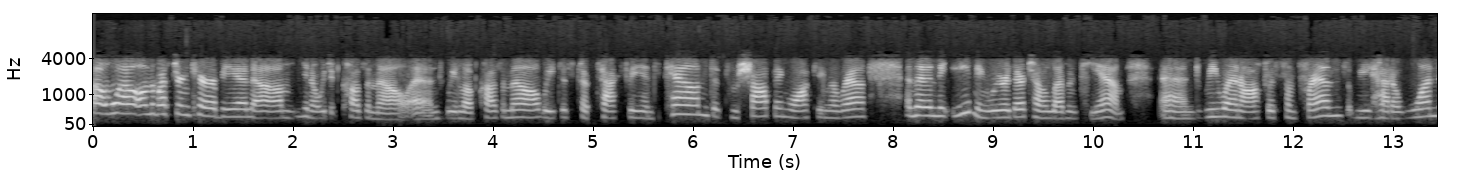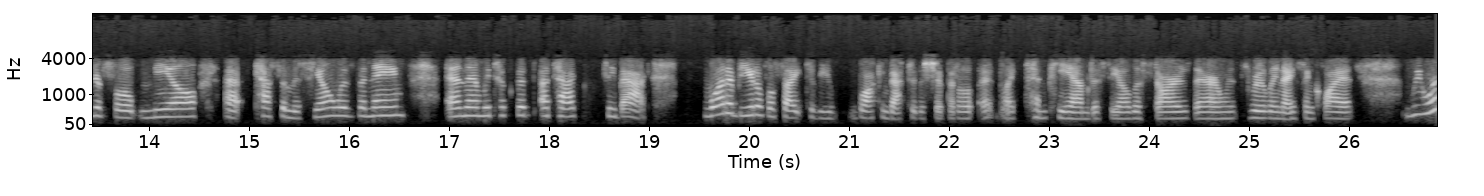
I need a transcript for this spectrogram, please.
Uh, well, on the Western Caribbean, um, you know, we did Cozumel, and we love Cozumel. We just took taxi into town, did some shopping, walking around, and then in the evening we were there till 11 p.m. And we went off with some friends. We had a wonderful meal at Casa Mission was the name, and then we took the a taxi back what a beautiful sight to be walking back to the ship at, at like 10 p.m. to see all the stars there. And it's really nice and quiet. We were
